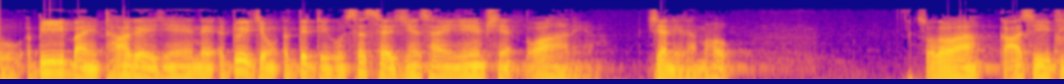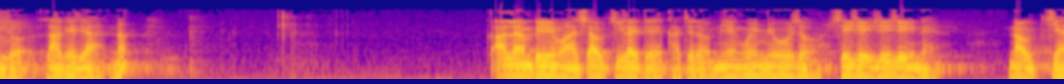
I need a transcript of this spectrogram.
ကိုအပြီးပိုင်ထားခဲ့ရင်နဲ့အတွေ့အကြုံအသစ်တွေကိုဆက်ဆက်ရင်ဆိုင်ရင်းဖြင့်သွားနေရက်နေတာမဟုတ်ဆိုတော့ကားစီးပြီးတော့လာခဲ့ကြနော်ကာလံဘေးမှာရှောက်ကြည့်လိုက်တဲ့အခါကျတော့မြင်ကွင်းမျိုးစုံရိပ်ရိပ်ရိပ်ရိပ်နဲ့နောက်ကြံ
